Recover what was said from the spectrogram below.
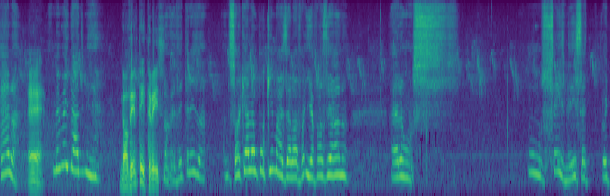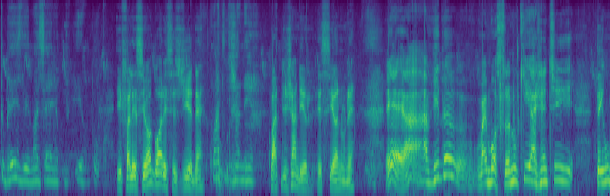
Ela, É, mesma idade minha, 93. 93 anos. Só que ela é um pouquinho mais, ela ia fazer ano, era uns, uns seis meses, sete, oito meses mais velho do que eu, um pouco. E faleceu agora esses dias, né? 4 de janeiro. 4 de janeiro, esse ano, né? É, a, a vida vai mostrando que a gente tem um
